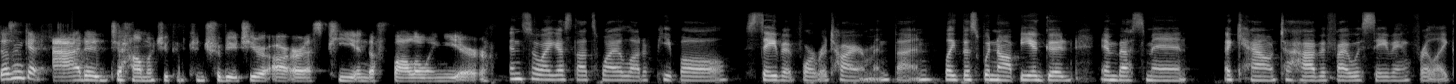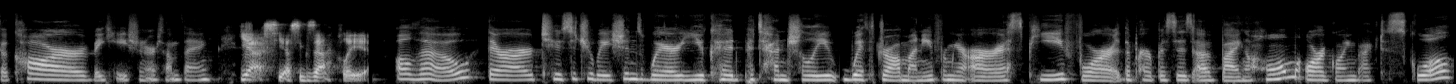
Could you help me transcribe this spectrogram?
doesn't get added to how much you can contribute to your RRSP in the following year. And so I guess that's why a lot of people save it for retirement then. Like this would not be a good investment account to have if I was saving for like a car, vacation, or something. Yes, yes, exactly. Although there are two situations where you could potentially withdraw money from your RRSP for the purposes of buying a home or going back to school,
